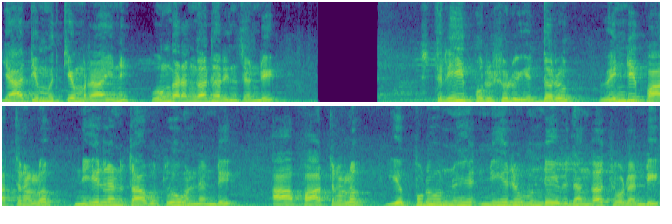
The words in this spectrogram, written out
జాతి ముత్యం రాయిని ఉంగరంగా ధరించండి. స్త్రీ పురుషులు ఇద్దరు వెండి పాత్రలో నీళ్ళను తాగుతూ ఉండండి. ఆ పాత్రలో ఎప్పుడూ నీ- నీరు ఉండే విధంగా చూడండి.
